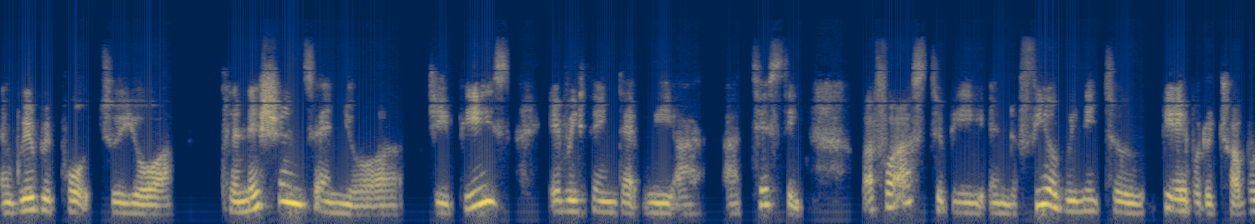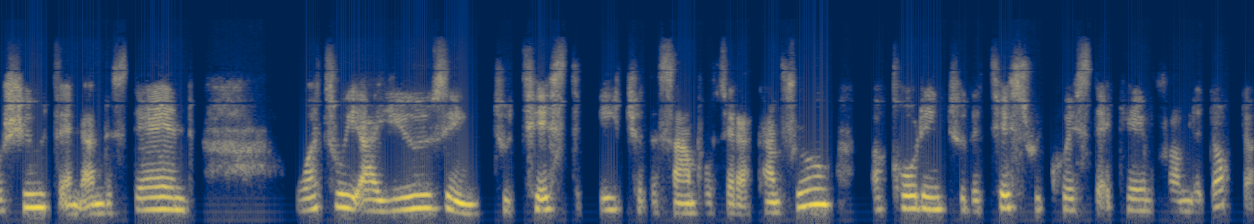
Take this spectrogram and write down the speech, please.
and we report to your clinicians and your GPs everything that we are, are testing. But for us to be in the field, we need to be able to troubleshoot and understand what we are using to test each of the samples that are come through according to the test request that came from the doctor.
